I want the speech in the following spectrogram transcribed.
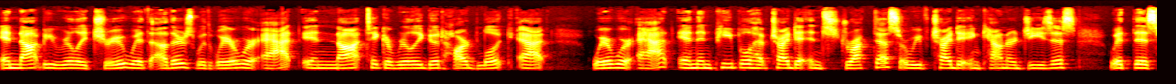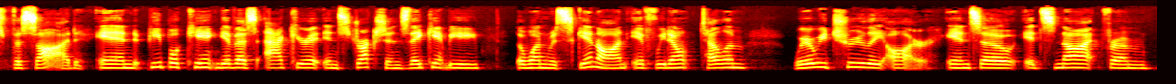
and not be really true with others, with where we're at, and not take a really good hard look at where we're at. And then people have tried to instruct us, or we've tried to encounter Jesus with this facade. And people can't give us accurate instructions. They can't be the one with skin on if we don't tell them where we truly are. And so it's not from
